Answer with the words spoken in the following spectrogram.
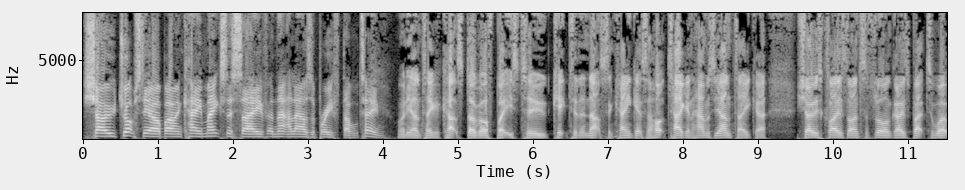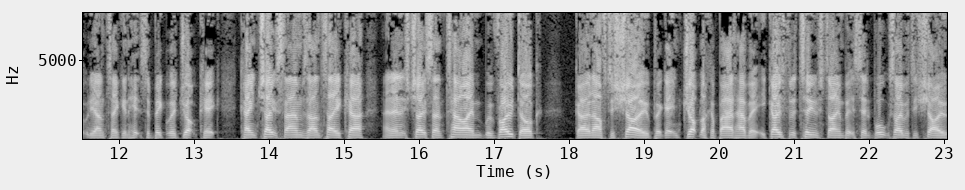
Show drops the elbow and Kane makes the save, and that allows a brief double team. When the Undertaker cuts Dog off, but he's too kicked in the nuts, and Kane gets a hot tag and hammers the Undertaker. Shows clothesline to the floor and goes back to work with the Undertaker and hits a big with a drop kick. Kane chokeslams Undertaker, and then it's chokeslam time with Road Dog going after Show, but getting dropped like a bad habit. He goes for the tombstone, but instead walks over to Show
